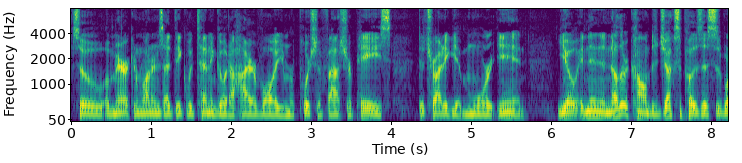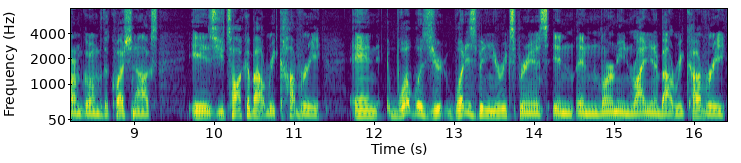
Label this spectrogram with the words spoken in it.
So American runners, I think, would tend to go at a higher volume or push a faster pace to try to get more in. You know, and then another column to juxtapose this is where I'm going with the question, Alex, is you talk about recovery. And what was your what has been your experience in in learning, writing about recovery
